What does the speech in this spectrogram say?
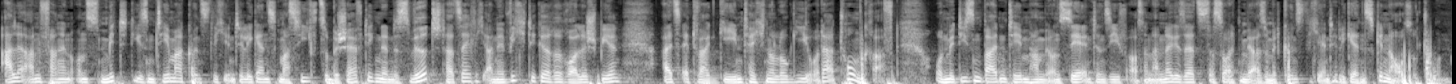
alle anfangen, uns mit diesem Thema künstliche Intelligenz massiv zu beschäftigen, denn es wird tatsächlich eine wichtigere Rolle spielen als etwa Gentechnologie oder Atomkraft. Und mit diesen beiden Themen haben wir uns sehr intensiv auseinandergesetzt. Das sollten wir also mit künstlicher Intelligenz genauso tun.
